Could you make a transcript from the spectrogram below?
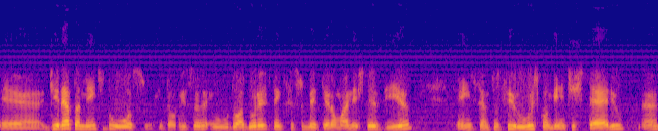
é, diretamente do osso. Então, isso, o doador ele tem que se submeter a uma anestesia em centro cirúrgico, ambiente estéreo, né?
